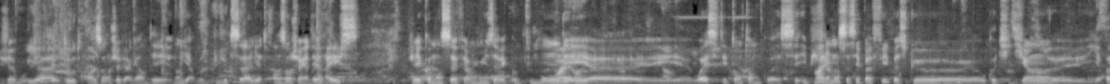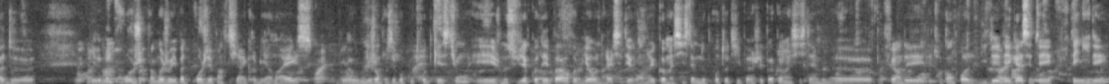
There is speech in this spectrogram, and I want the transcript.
J'avoue, il y a deux ou trois ans, j'avais regardé. Non, il y a plus vieux que ça. Il y a trois ans, j'ai regardé Rails. J'avais commencé à faire muse avec comme tout le monde. Ouais, et, ouais. euh, et, ouais, c'était tentant. Quoi. Et puis Ouais. finalement, ça s'est pas fait parce que au quotidien, il n'y a pas de. Il y avait pas de projet. Enfin, moi, je voyais pas de projet partir avec Ruby on Rails, Ouais. euh, où les gens posaient beaucoup trop de questions. Et je me souviens qu'au départ, Ruby on Rails était vendu comme un système de prototypage et pas comme un système euh, pour faire des, des trucs en prod. L'idée Ouais. des gars, c'était t'as une idée,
